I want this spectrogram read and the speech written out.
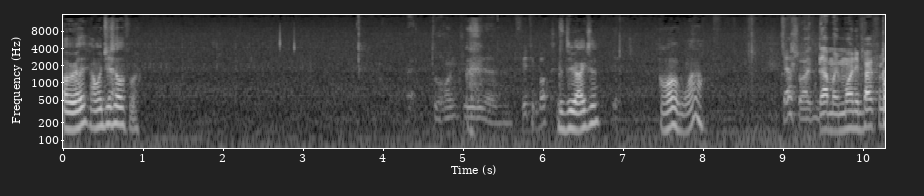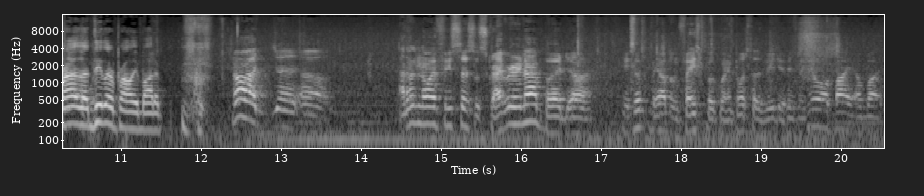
Oh really? How much you sell it for? 250 bucks. Did you actually? Yeah. Oh wow. Yeah, so I got my money back from Probably the one. dealer probably bought it. No, I, uh, I don't know if he's a subscriber or not, but uh, he hooked me up on Facebook when I posted the video. He's like, yo, I'll buy I'll buy it.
